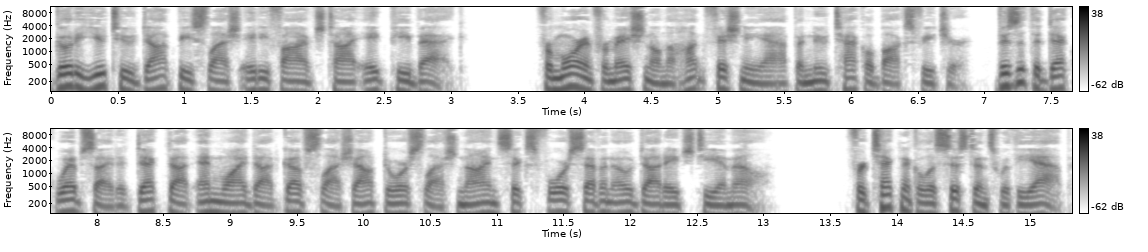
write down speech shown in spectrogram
go to youtube.b slash 85 8p bag. For more information on the Hunt Fishny app and new tackle box feature, visit the DEC website at dec.ny.gov slash outdoor slash 96470.html. For technical assistance with the app,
